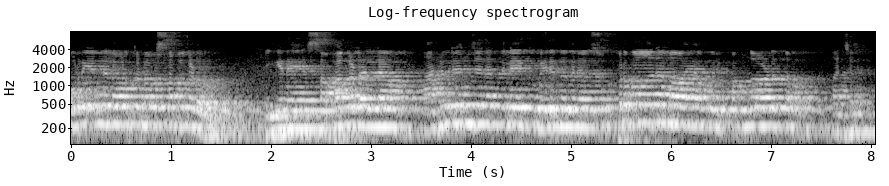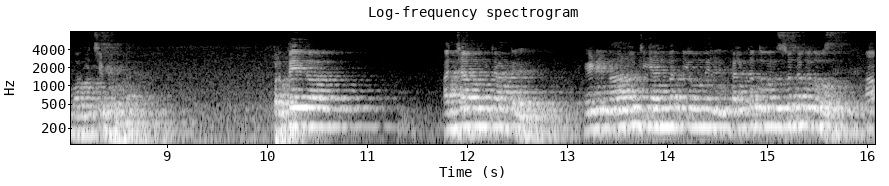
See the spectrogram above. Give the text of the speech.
ഓറിയന്റൽ ഓർത്തഡോക്സ് സഭകളും ഇങ്ങനെ സഭകളെല്ലാം അനുരഞ്ജനത്തിലേക്ക് വരുന്നതിന് സുപ്രധാനമായ ഒരു പങ്കാളിത്തം അച്ഛൻ വഹിച്ചിട്ടുണ്ട്. പ്രത്യേക അഞ്ചാം നൂറ്റാണ്ടിൽ എ നാനൂറ്റി അൻപത്തി ഒന്നിൽ കൽക്കത്തൂർ സുനകദോസ്. ആ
